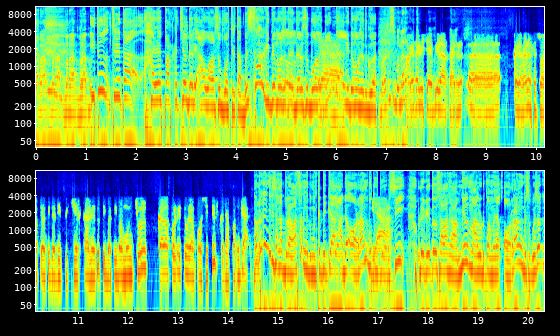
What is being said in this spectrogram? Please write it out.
berat, berat, berat, berat. itu cerita hanya part kecil dari awal sebuah cerita besar gitu maksudnya dari sebuah Ya. legenda gitu maksud gua. Berarti sebenarnya Makanya tadi saya bilang kan eh, kadang-kadang sesuatu yang tidak dipikirkan itu tiba-tiba muncul. Kalaupun itu yang positif, kenapa enggak? Tapi kan jadi sangat beralasan gitu ketika ada orang butuh Iya. jersey, udah gitu salah ngambil malu depan banyak orang, besok-besok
